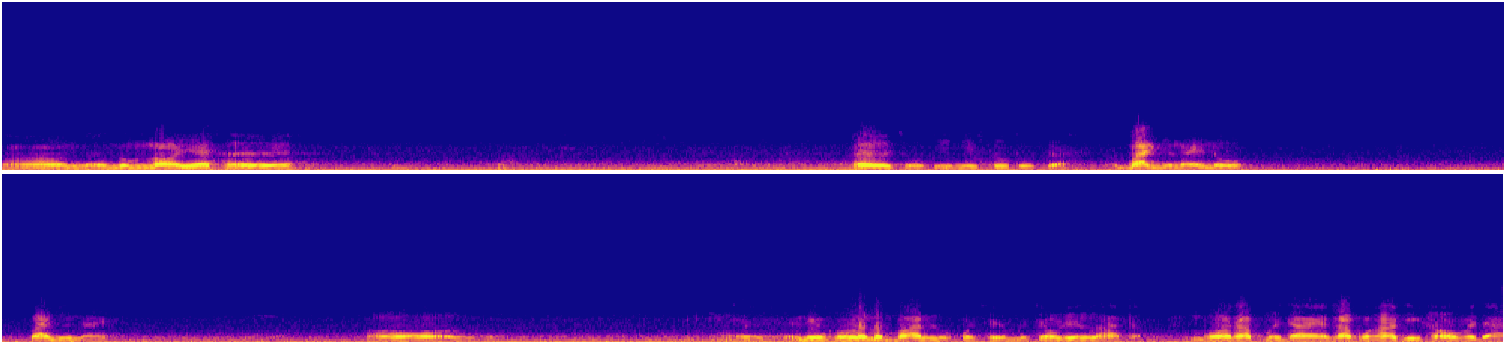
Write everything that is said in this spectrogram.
อ๋อหนุ่มน้อยแยเออเออโชคดีมีสุขถูกจ้ะบ้านอยู่ไหนหนู บ้านอยู่ไหน อ๋อ เรื่องของรัฐบาลลูกไม่ใช่ไม่ใช่โรงเรียนราชอะพ่อรับไม่ได้ รับหาที่เขาไม่ได้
